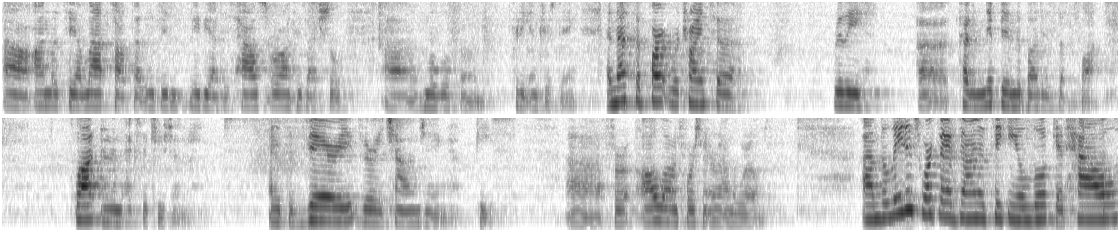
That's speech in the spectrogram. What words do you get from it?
uh, on, let's say, a laptop that would have been maybe at his house or on his actual uh, mobile phone. Pretty interesting. And that's the part we're trying to really uh, kind of nip in the bud is the plot. Plot and then execution. And it's a very, very challenging piece uh, for all law enforcement around the world. Um, the latest work that I've done is taking a look at how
